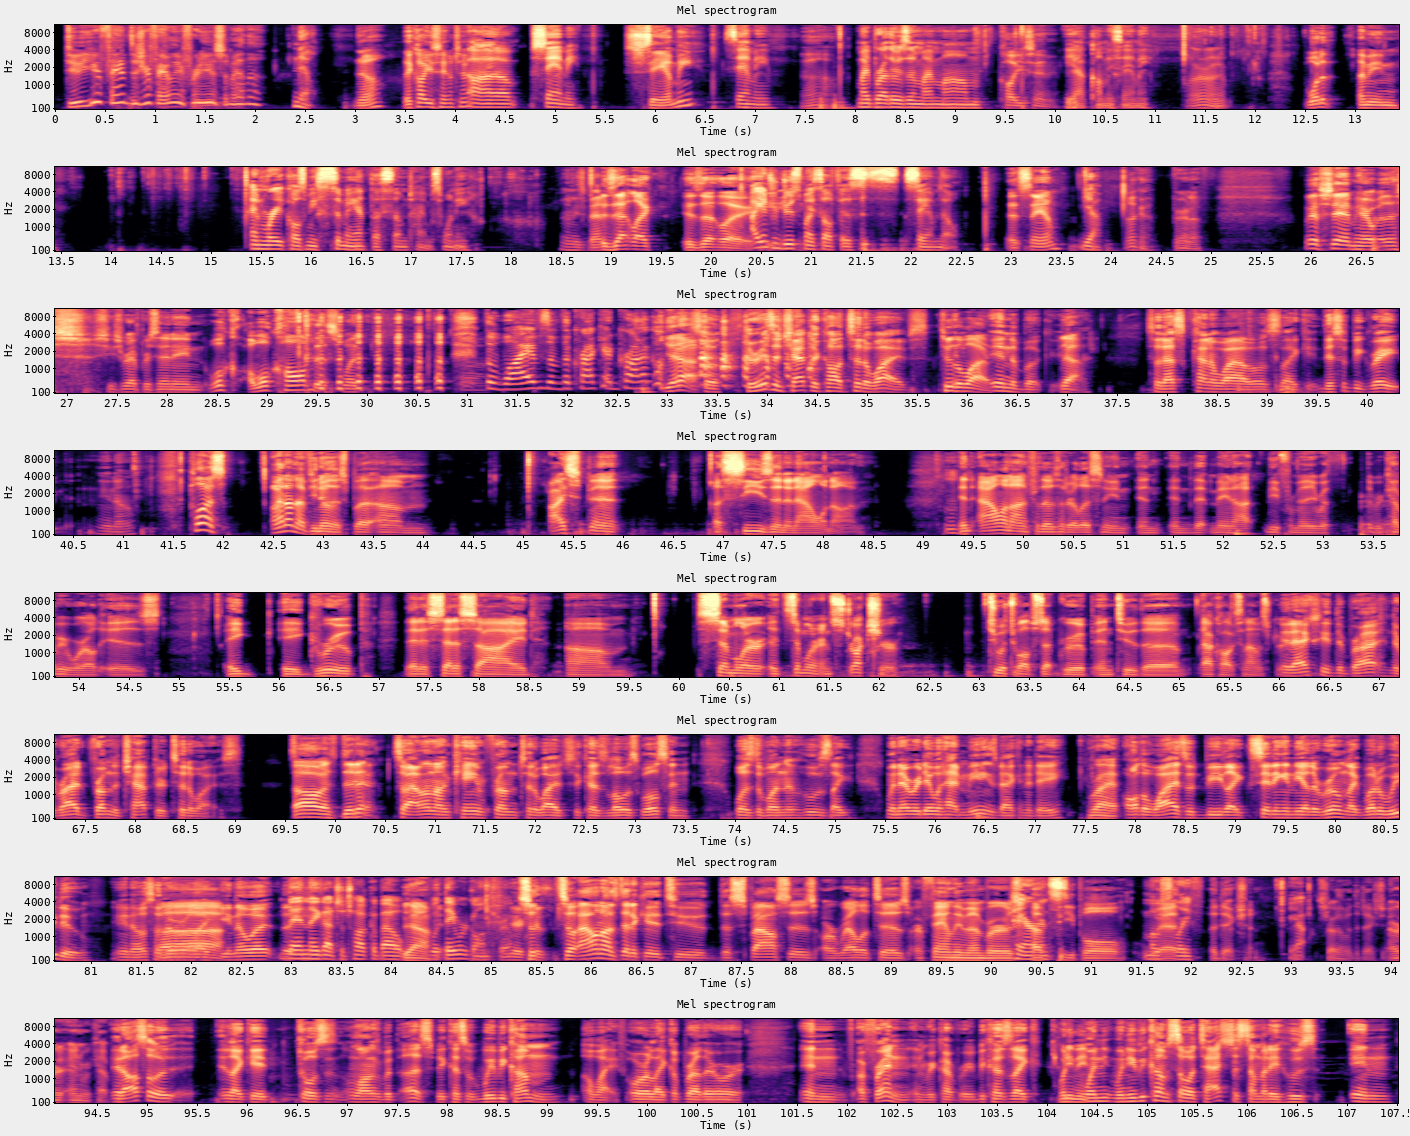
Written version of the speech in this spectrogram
Do your fam does your family refer to you as Samantha? No, No, they call you Sam too. uh, Sammy, Sammy. Sammy. Oh, My brothers and my mom. call you Sammy. Yeah, call me Sammy. All right. What? are- I mean, And Ray calls me Samantha sometimes when he. And he's mad. is that like? Is that like? I introduce myself as Sam though. as Sam. Yeah. Okay, fair enough. We have Sam here with us. She's representing. We'll we'll call this one. The wives of the Crackhead Chronicle. Yeah, So there is a chapter called "To the Wives" to the wife. in the book. Yeah. So that's kind of why I was like, this would be great, you know. Plus, I don't know if you know this, but um, I spent a season in Al-Anon. And Al-Anon, for those that are listening and, and that may not be familiar with the recovery world, is a a group that is set aside um, similar similar in structure to a 12 step group and to the Alcoholics Anonymous group. It actually derived, derived from the chapter "To the Wives." oh, did Yeah. it? So Al-Anon came from "To the Wives" because Lois Wilson was the one who was like, whenever they would have meetings back in the day, Right. all the wives would be like sitting in the other room, like, "What do we do?" You know. So they were Ah. like, "You know what?" The- Then they got to talk about Yeah. what they were going through. Yeah, So, 'cause- so Al-Anon is dedicated to the spouses or relatives or family members Parents. of people Mostly. with addiction, Yeah. struggling with addiction or and recovery. It also like it goes along with us because we become a wife or like a brother or in a friend in recovery because like What do you mean? when when you become so attached to somebody who's in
